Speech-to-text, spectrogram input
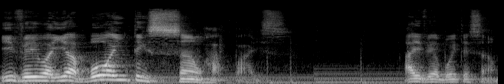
e veio aí a boa intenção, rapaz. Aí veio a boa intenção.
